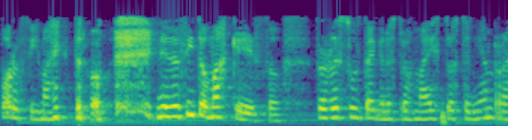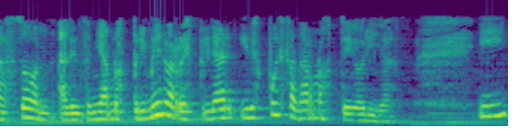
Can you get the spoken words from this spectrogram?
porfi, maestro, necesito más que eso. Pero resulta que nuestros maestros tenían razón al enseñarnos primero a respirar y después a darnos teorías. Y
